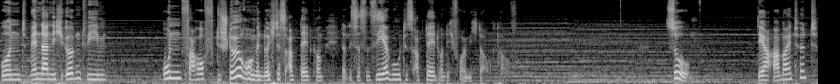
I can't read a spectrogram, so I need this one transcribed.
Und wenn da nicht irgendwie unverhoffte Störungen durch das Update kommen, dann ist das ein sehr gutes Update und ich freue mich da auch drauf. So. Der arbeitet.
